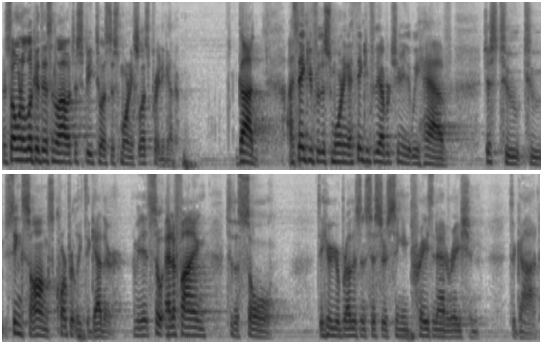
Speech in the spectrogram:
And so I want to look at this and allow it to speak to us this morning. So let's pray together. God, I thank you for this morning. I thank you for the opportunity that we have just to, to sing songs corporately together. I mean, it's so edifying to the soul to hear your brothers and sisters singing praise and adoration to God.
